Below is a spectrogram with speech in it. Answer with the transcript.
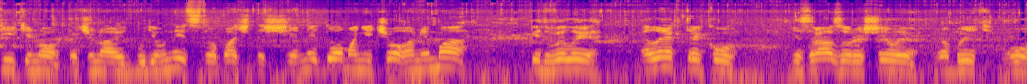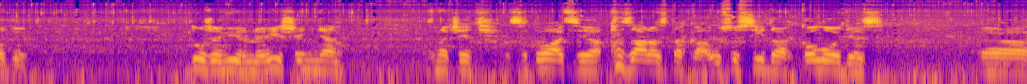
тільки но починають будівництво, бачите, ще ні дома нічого нема. Підвели електрику і зразу вирішили робити воду. Дуже вірне рішення. Значить, ситуація зараз така. У сусіда колодязь е,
